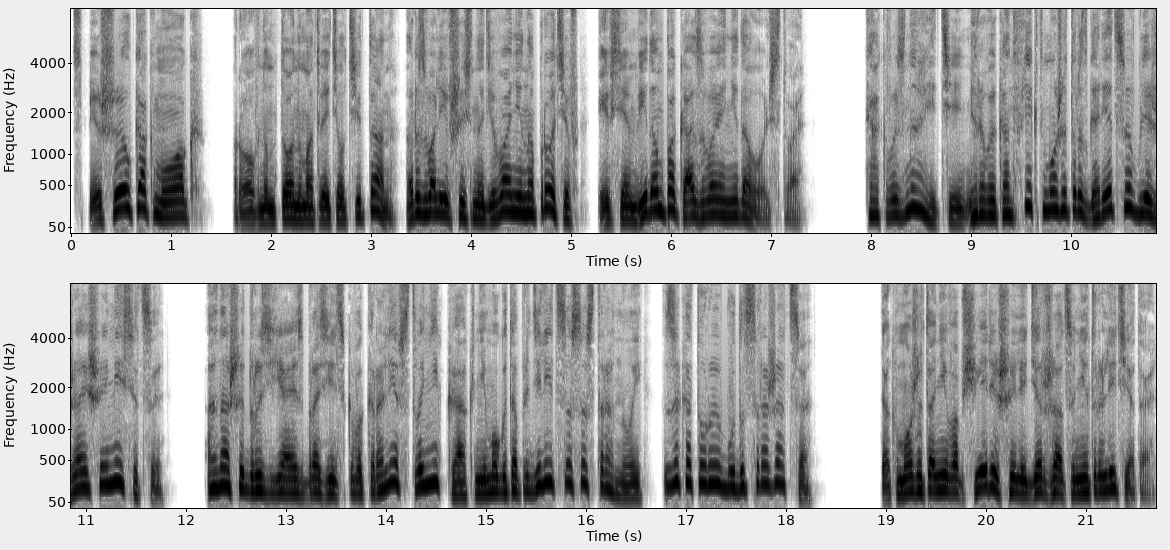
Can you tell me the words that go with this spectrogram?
«Спешил как мог», — ровным тоном ответил Титан, развалившись на диване напротив и всем видом показывая недовольство. «Как вы знаете, мировой конфликт может разгореться в ближайшие месяцы, а наши друзья из Бразильского королевства никак не могут определиться со страной, за которую будут сражаться». «Так может, они вообще решили держаться нейтралитета?»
